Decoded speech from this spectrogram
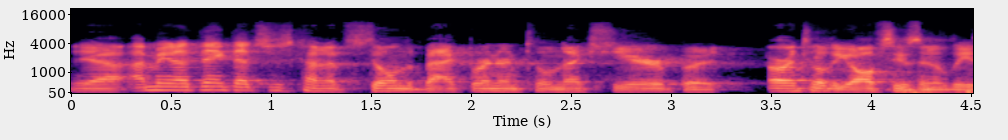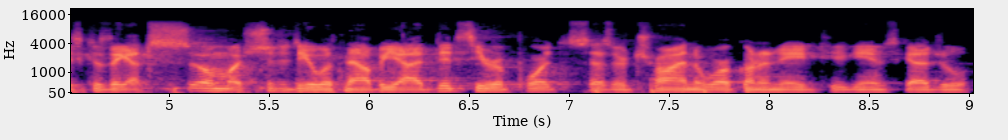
yeah. I mean i think that's just kind of still in the back burner until next year but or until the offseason at least because they got so much to deal with now. But yeah i did see a report that says they're trying to work on an 82 game schedule.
